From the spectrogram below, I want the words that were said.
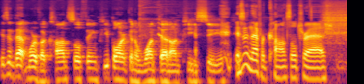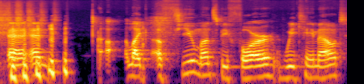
Isn't that more of a console thing? People aren't going to want that on PC Isn't that for console trash? and, and uh, like a few months before we came out,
